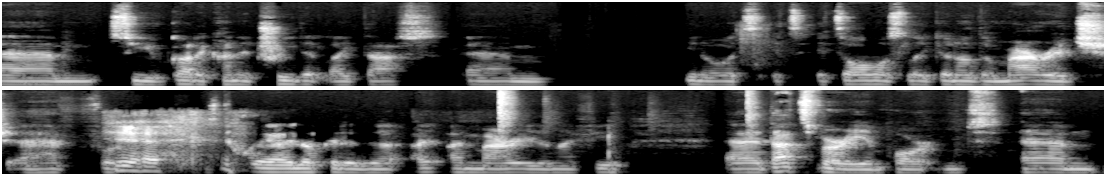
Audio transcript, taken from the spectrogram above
Um, so you've got to kind of treat it like that. Um, you know, it's it's it's almost like another marriage. Uh, for yeah. the way I look at it, uh, I, am married and I feel uh, that's very important. Um,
